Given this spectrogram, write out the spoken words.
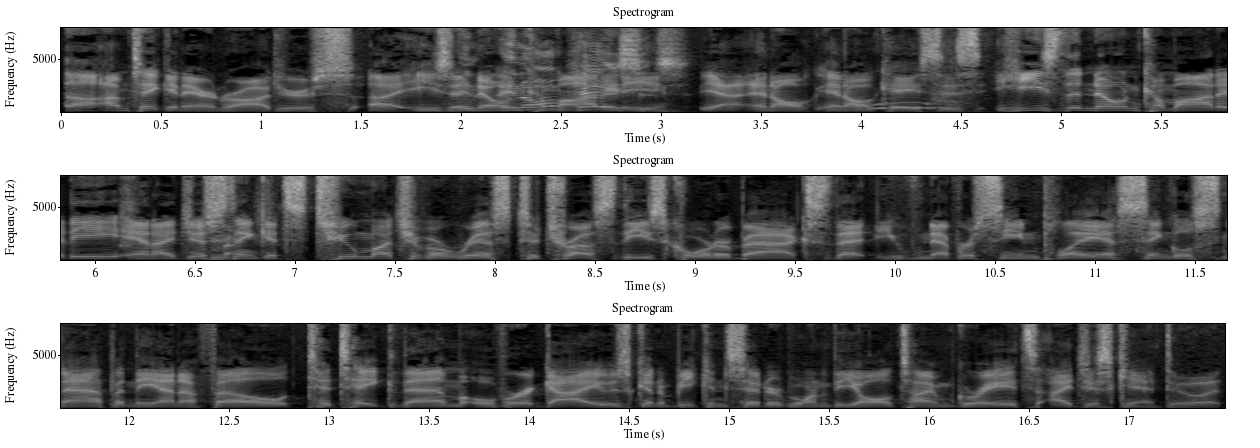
Uh, I'm taking Aaron Rodgers. Uh, he's a In- known in all commodity. cases. Yeah, in all in all cases, he's the known commodity, and I just think it's too much of a risk to trust these quarterbacks that you've never seen play a single snap in the NFL to take them over a guy who's going to be considered one of the all-time greats. I just can't do it.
